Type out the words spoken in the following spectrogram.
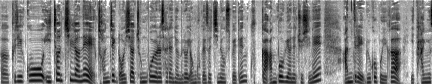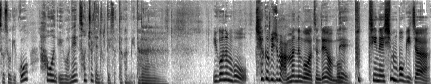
어, 그리고 2007년에 전직 러시아 정보위원을 살해한 혐의로 영국에서 지명수배된 국가안보위원회 출신의 안드레이 루고보이가 이 당인 소속이고 하원 의원에 선출된 적도 있었다고 합니다. 네. 이거는 뭐 체급이 좀 안 맞는 것 같은데요. 뭐 네. 푸틴의 신복이자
